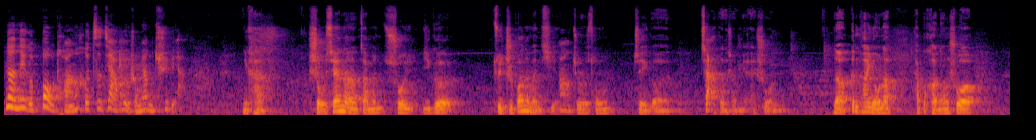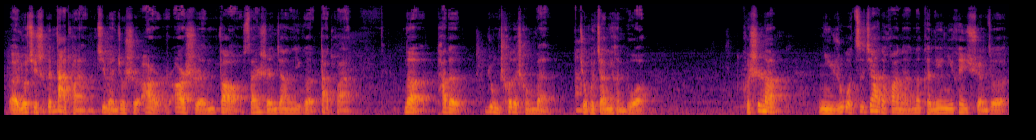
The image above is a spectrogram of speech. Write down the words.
那那个抱团和自驾会有什么样的区别啊？你看，首先呢，咱们说一个最直观的问题，啊就是从这个价格的上面来说，那跟团游呢，它不可能说，呃，尤其是跟大团，基本就是二二十人到三十人这样的一个大团，那它的用车的成本就会降低很多。可是呢，你如果自驾的话呢，那肯定你可以选择，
